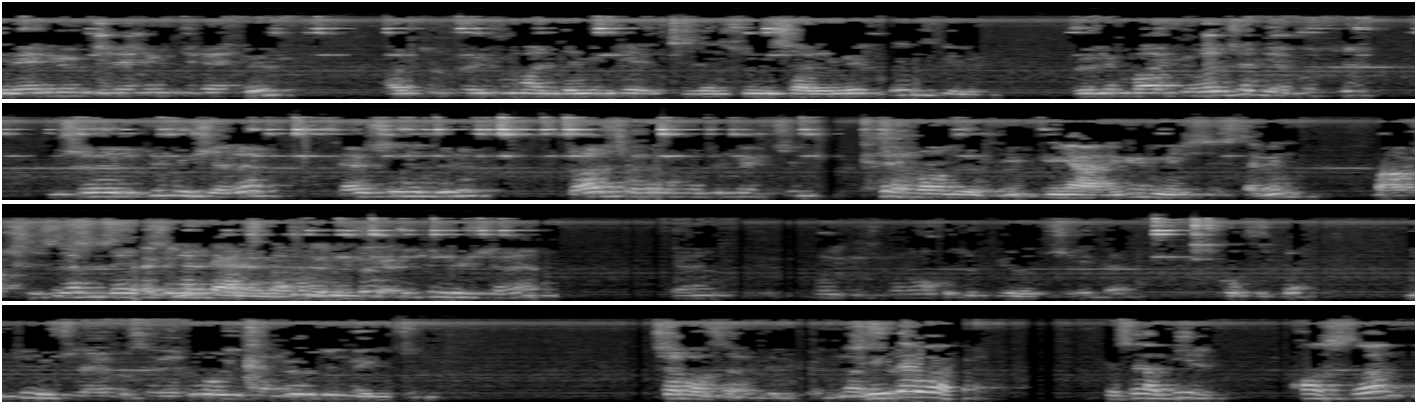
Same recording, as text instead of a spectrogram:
direniyor, direniyor, direniyor. Artık ölüm var demin ki size su misali verdiğiniz gibi. Ölüm vaki olacak ya bu tür bu sefer bütün hücreler tersine dönüp daha çabuk öldürmek için çabalıyor. Yani immün sistemin bağışıklık Sistem sisteminin tersine dönüşü. bütün hücreler diyor şeyden, okulda. Bütün hücreler bu sefer o insanı öldürmek için çaba sarf ediyor. Nasıl? Şeyde var. Mesela bir aslan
